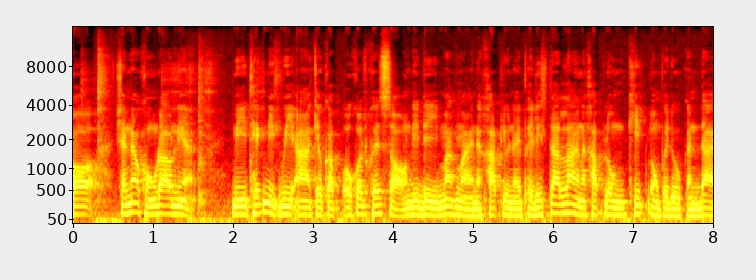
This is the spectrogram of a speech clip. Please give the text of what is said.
ก็ช anel ของเราเนี่ยมีเทคนิค VR เกี่ยวกับ Oculus Quest 2 ดีๆ มากมายนะครับ อยู่ใน playlist ด้านล่างนะครับ ลงคลิกลงไปดูกันได้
